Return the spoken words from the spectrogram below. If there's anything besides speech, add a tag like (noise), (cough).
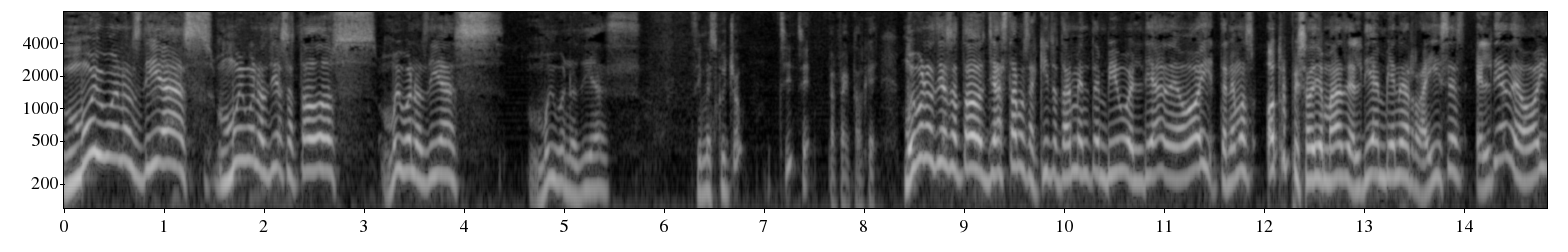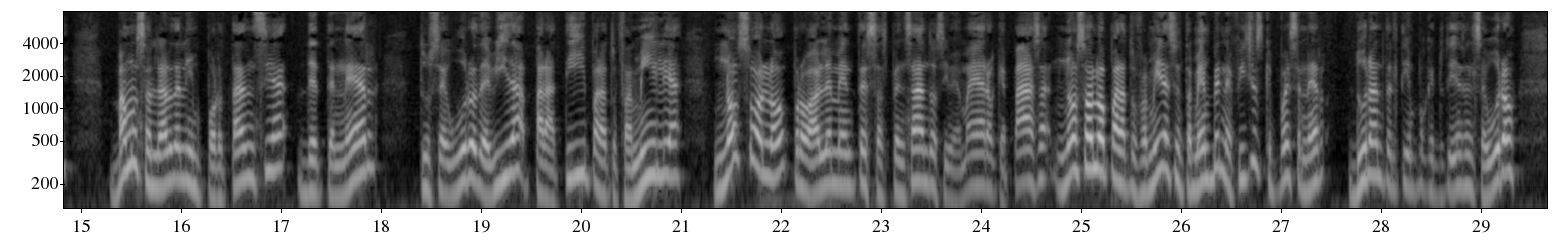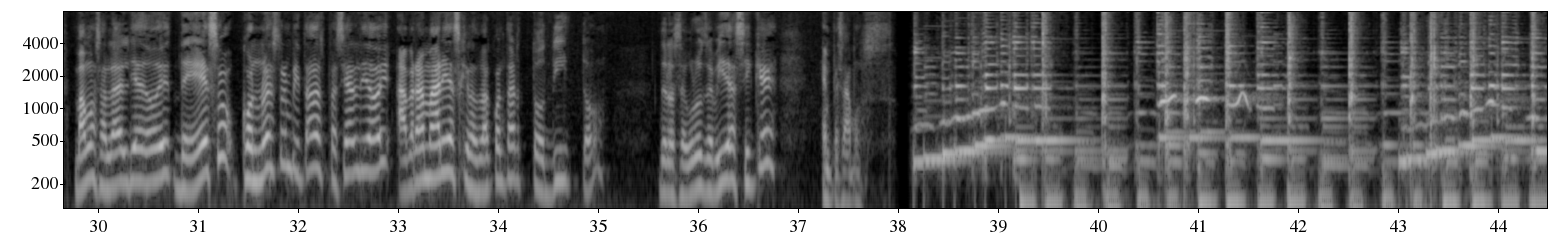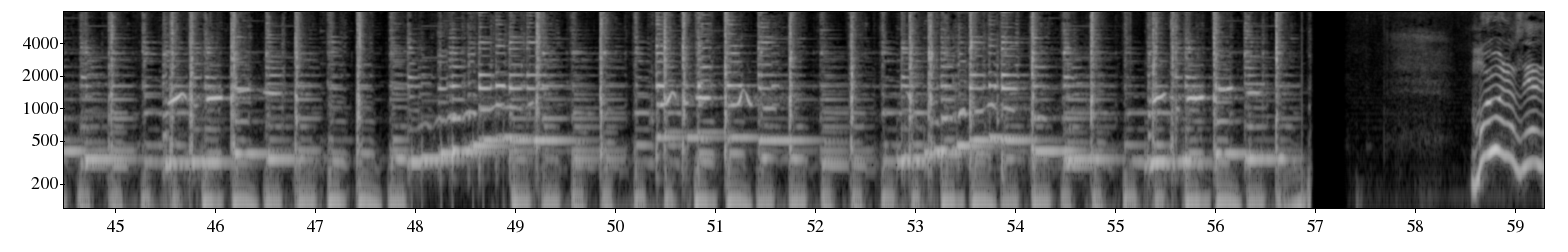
Muy buenos días, muy buenos días a todos, muy buenos días, muy buenos días. ¿Sí me escucho? Sí, sí, perfecto, ok. Muy buenos días a todos, ya estamos aquí totalmente en vivo el día de hoy. Tenemos otro episodio más del Día en Bienes Raíces. El día de hoy vamos a hablar de la importancia de tener tu seguro de vida para ti, para tu familia. No solo probablemente estás pensando si me muero, qué pasa, no solo para tu familia, sino también beneficios que puedes tener durante el tiempo que tú tienes el seguro. Vamos a hablar el día de hoy de eso con nuestro invitado especial el día de hoy, Abraham Arias, que nos va a contar todito de los seguros de vida. Así que empezamos.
